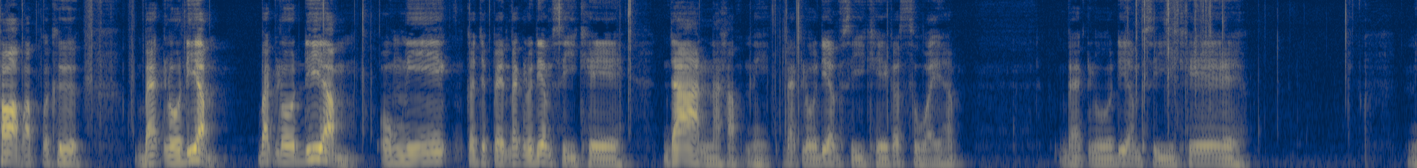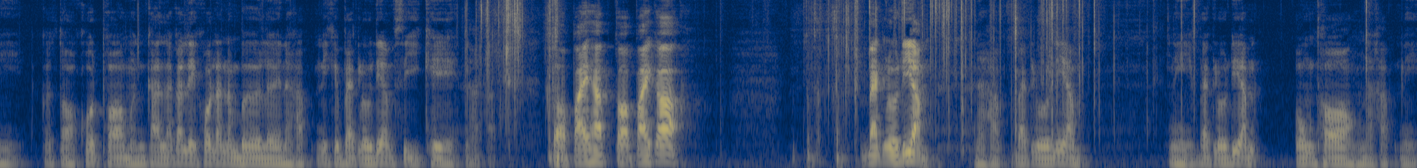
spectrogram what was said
ชอบครับก็คือแบ็กโลเดียมแบ็กโลเดียมองค์นี้ก็จะเป็นแบ็กโลเดียม 4K ด้านนะครับนี่แบ็กโลเดียม 4K ก็สวยครับแบ็กโลเดียม 4K นี่ก็ต่อโค้ดพอเหมือนกันแล้วก็เลขโค้ดละนัมเบอร์เลยนะครับ นี่คือแบ็กโลเดียม 4K นะครับต่อไปครับต่อไปก็แบ็กโลเดียมนะครับแบ็กโลเดียมนี่แบ็กโลเดียมองทองนะครับนี่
